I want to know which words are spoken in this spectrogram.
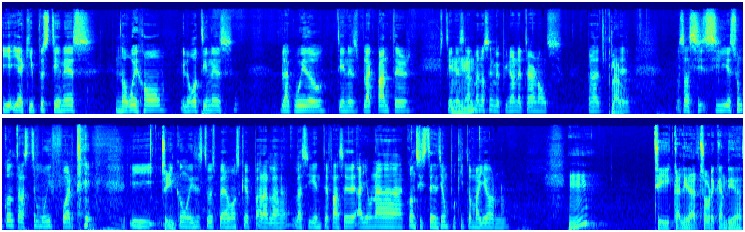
Y, y aquí pues tienes No Way Home y luego tienes Black Widow, tienes Black Panther, pues tienes, al menos en mi opinión, Eternals. Claro. Eh, o sea, sí, sí es un contraste muy fuerte. y, como dices tú, esperamos que para la, siguiente fase haya una consistencia un poquito mayor, ¿no? Sí, calidad sobre cantidad.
